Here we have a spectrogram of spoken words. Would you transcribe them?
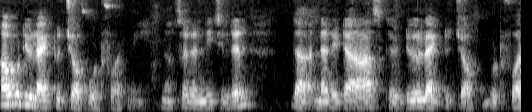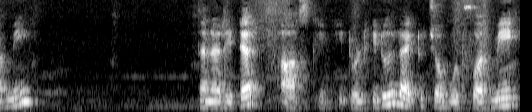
How would you like to chop wood for me? Now suddenly children, The narrator asked, Do you like to chop wood for me? The narrator asked him, He told, him, Do you like to chop wood for me?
